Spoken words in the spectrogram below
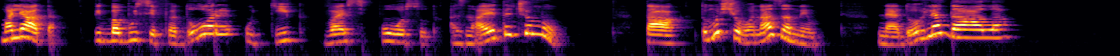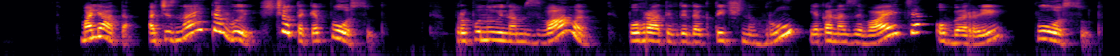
Малята, від бабусі Федори утік весь посуд. А знаєте чому? Так, тому що вона за ним не доглядала. Малята, а чи знаєте ви, що таке посуд? Пропоную нам з вами пограти в дидактичну гру, яка називається Обери посуд.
